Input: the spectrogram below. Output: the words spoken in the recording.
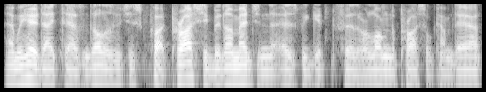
And we heard $8,000, which is quite pricey, but I imagine that as we get further along, the price will come down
